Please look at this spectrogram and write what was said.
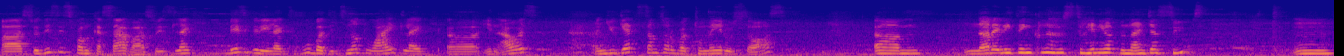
Uh, so this is from cassava. So it's like basically like fufu, but it's not white like uh, in ours and you get some sort of a tomato sauce. Um, not anything close to any of the Niger soups. Mm.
